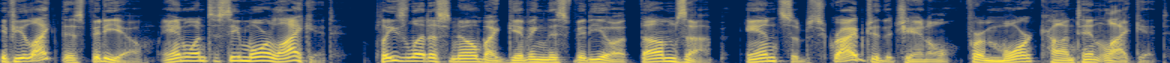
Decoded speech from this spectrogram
If you like this video and want to see more like it, please let us know by giving this video a thumbs up and subscribe to the channel for more content like it.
